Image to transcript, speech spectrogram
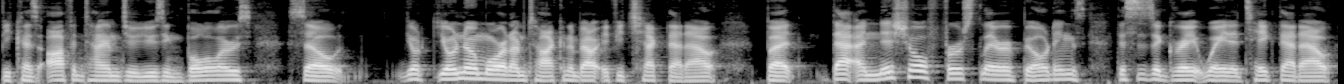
because oftentimes you're using bowlers, so you'll you'll know more what I'm talking about if you check that out. But that initial first layer of buildings, this is a great way to take that out,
